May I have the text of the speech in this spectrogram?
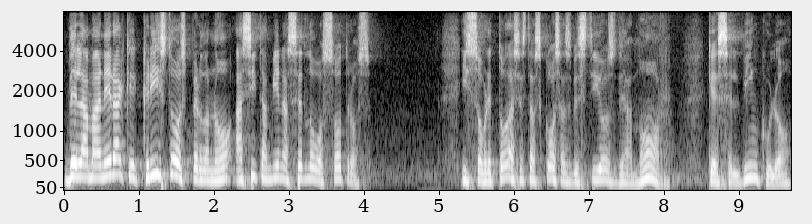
De la manera que Cristo os perdonó, así también hacedlo vosotros. Y sobre todas estas cosas, vestíos de amor que es el vínculo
